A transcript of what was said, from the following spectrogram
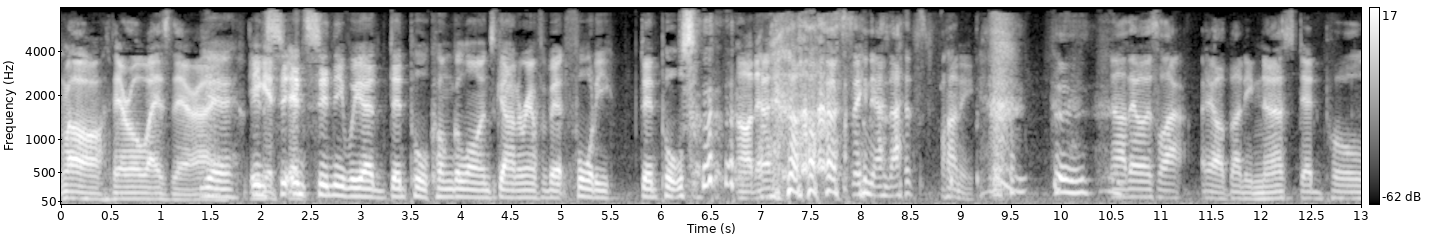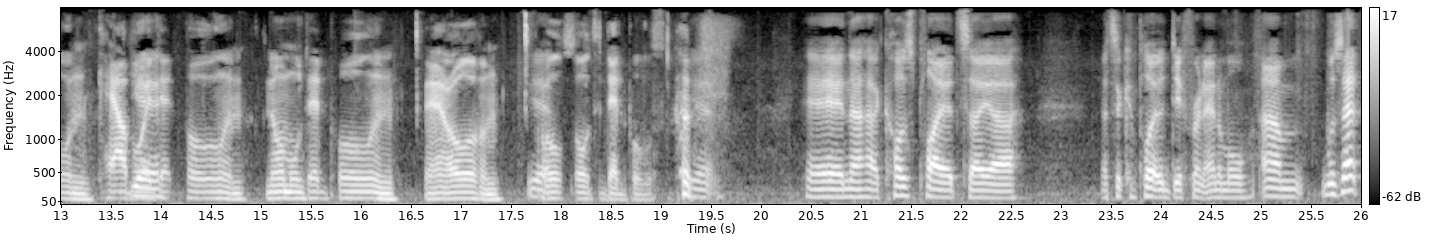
Oh, they're always there. Eh? Yeah, in, get in Sydney we had Deadpool conga lines going around for about 40 Deadpools. Oh, see now that's funny. No, there was like yeah, bloody nurse Deadpool and cowboy Yeah. Deadpool and normal Deadpool and yeah, all of them, yeah. all sorts of Deadpools. yeah. Yeah, no, uh, cosplay. It's a, uh, it's a completely different animal. Um, was that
